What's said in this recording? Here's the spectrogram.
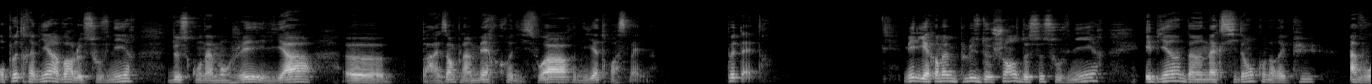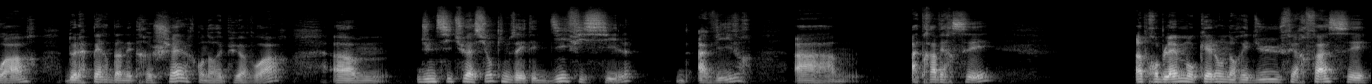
On peut très bien avoir le souvenir de ce qu'on a mangé il y a, euh, par exemple, un mercredi soir d'il y a trois semaines. Peut-être. Mais il y a quand même plus de chances de se souvenir, eh bien, d'un accident qu'on aurait pu avoir, de la perte d'un être cher qu'on aurait pu avoir, euh, d'une situation qui nous a été difficile, à vivre, à, traverser, un problème auquel on aurait dû faire face et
